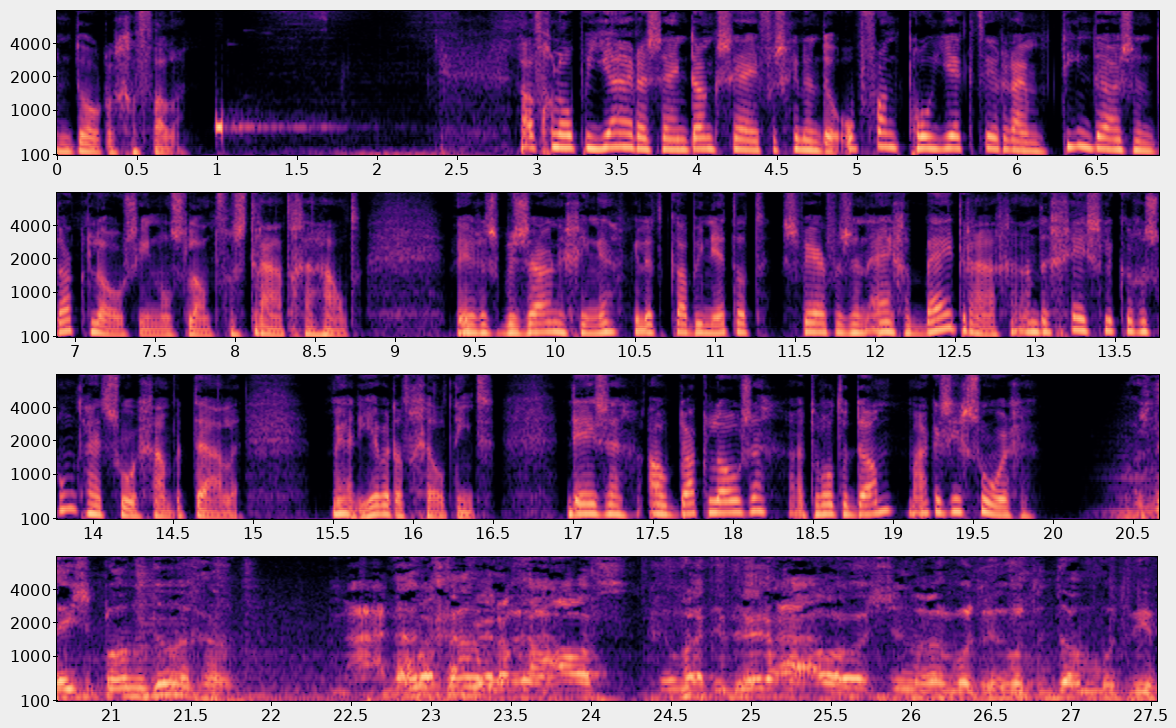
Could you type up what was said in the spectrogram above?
41.000 doden gevallen. De afgelopen jaren zijn dankzij verschillende opvangprojecten ruim 10.000 daklozen in ons land van straat gehaald. Wegens bezuinigingen wil het kabinet dat zwervers een eigen bijdrage aan de geestelijke gezondheidszorg gaan betalen. Maar ja, die hebben dat geld niet. Deze oud-daklozen uit Rotterdam maken zich zorgen. Als deze plannen doorgaan... Nou, dan, wordt het weer een chaos. Dan wordt het weer een chaos. En dan wordt Rotterdam wordt weer,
